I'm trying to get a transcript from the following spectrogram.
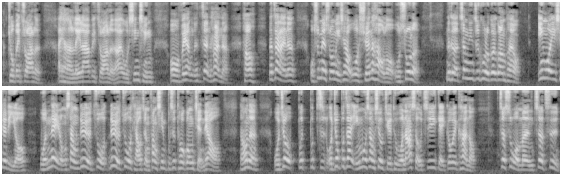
就被抓了。哎呀，雷拉被抓了，哎，我心情哦非常的震撼呐。好，那再来呢，我顺便说明一下，我选好了，我说了，那个正经智库的各位观众朋友，因为一些理由，我内容上略做略做调整，放心，不是偷工减料哦。然后呢，我就不不知我就不在荧幕上秀截图，我拿手机给各位看哦。这是我们这次。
